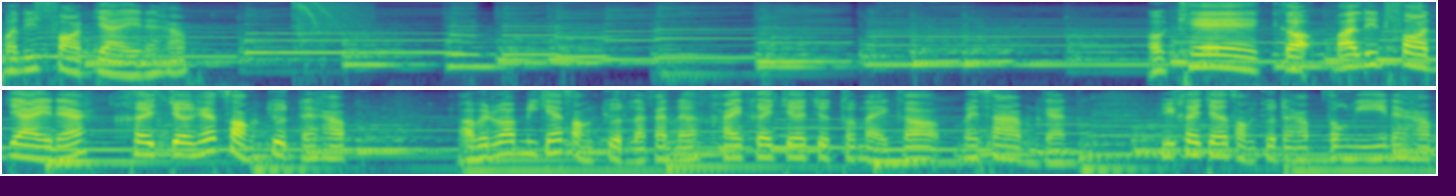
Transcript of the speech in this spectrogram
มาริฟอร์ดใหญ่นะครับโอเคเกาะมาริฟอร์ดใหญ่นะ เคยเจอแค่ 2 จุดนะครับ เอาเป็นว่ามีแค่ 2 จุดแล้วกันเนอะใครเคยเจอจุดตรงไหนก็ไม่ทราบเหมือนกัน พี่เคยเจอ2จุดนะครับตรงนี้นะครับ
